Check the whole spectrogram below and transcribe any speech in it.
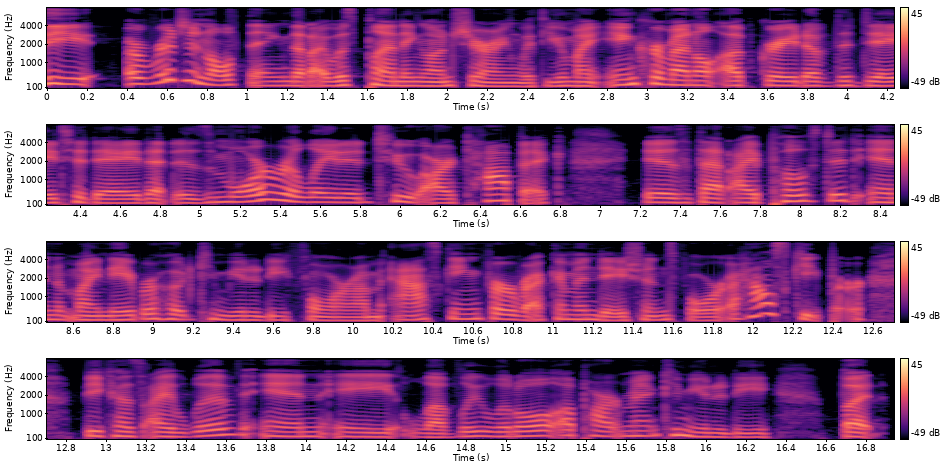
The original thing that I was planning on sharing with you, my incremental upgrade of the day today that is more related to our topic, is that I posted in my neighborhood community forum asking for recommendations for a housekeeper because I live in a lovely little apartment community, but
